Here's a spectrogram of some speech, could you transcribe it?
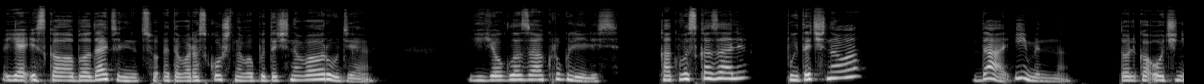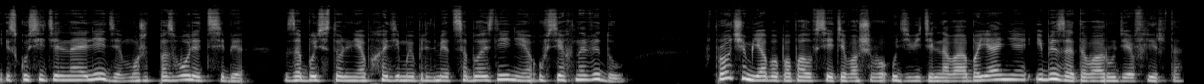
Я искал обладательницу этого роскошного пыточного орудия. Ее глаза округлились. Как вы сказали? Пыточного? Да, именно. Только очень искусительная леди может позволить себе забыть столь необходимый предмет соблазнения у всех на виду. Впрочем, я бы попал в сети вашего удивительного обаяния и без этого орудия флирта.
